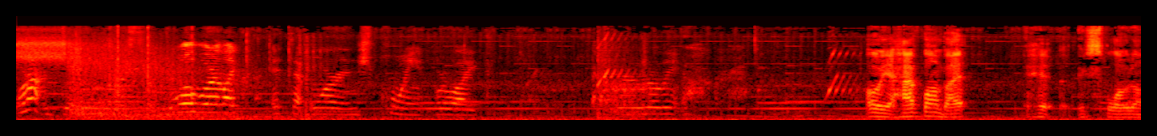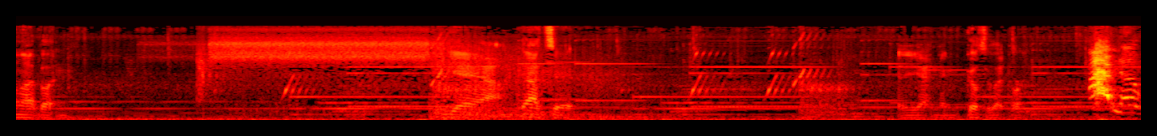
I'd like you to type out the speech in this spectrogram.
We're not. Well, we're like at the orange point. We're like we're really. Oh, crap. Oh yeah, have Bombette hit explode on that button. Yeah, that's it. Uh, Yeah, and then go through that door. Ah know.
